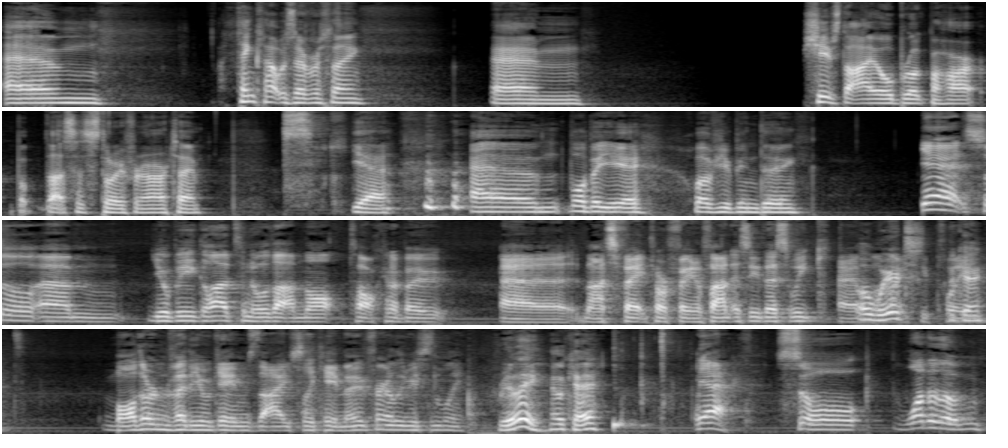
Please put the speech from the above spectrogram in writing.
Um, I think that was everything. Um, shapez.io broke my heart, but that's a story for another time. Yeah. um, what about you? What have you been doing? Yeah, so um, you'll be glad to know that I'm not talking about uh, Mass Effect or Final Fantasy this week. Um, Oh, weird. played Okay. Modern video games that actually came out fairly recently. Really? Okay. Yeah. So one of them,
